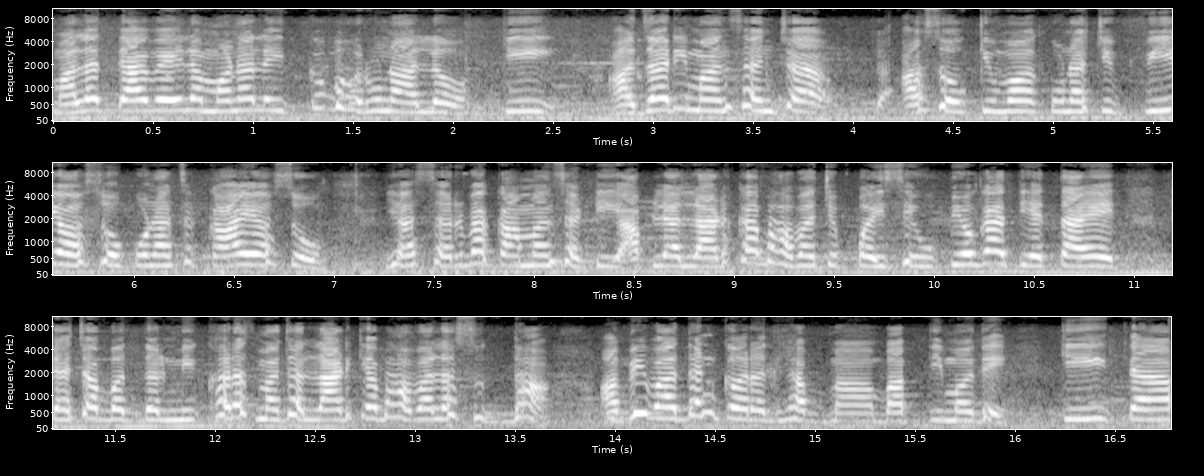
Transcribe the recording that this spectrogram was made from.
मला त्यावेळेला मनाला इतकं भरून आलं की आजारी माणसांच्या असो किंवा कुणाची फी असो कुणाचं काय असो या सर्व कामांसाठी आपल्या लाडक्या भावाचे पैसे उपयोगात येत आहेत. त्याच्याबद्दल मी खरंच माझ्या लाडक्या भावाला सुद्धा अभिवादन करत ह्या बा- बाबतीमध्ये की त्या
